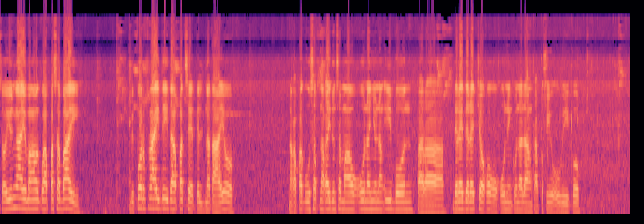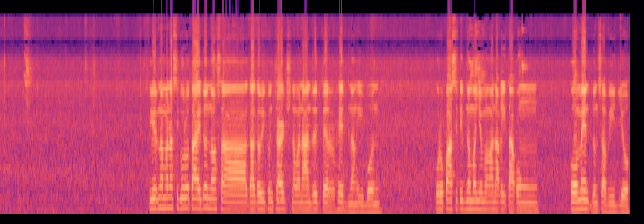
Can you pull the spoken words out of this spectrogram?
so yun nga yung mga magpapasabay. Before Friday dapat settled na tayo. Nakapag-usap na kayo dun sa mga kukunan nyo ng ibon para dire-diretso ko kukunin ko na lang tapos iuwi ko clear naman na siguro tayo doon no sa gagawin kong charge na 100 per head ng ibon. Puro positive naman yung mga nakita kong comment doon sa video.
